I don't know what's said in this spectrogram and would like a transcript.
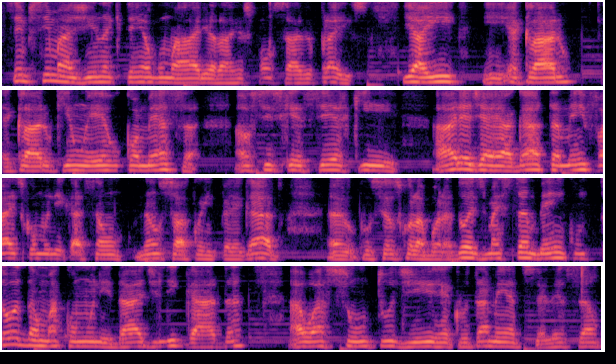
sempre se imagina que tem alguma área lá responsável para isso. E aí, e é claro, é claro que um erro começa ao se esquecer que a área de RH também faz comunicação não só com o empregado, eh, com seus colaboradores, mas também com toda uma comunidade ligada ao assunto de recrutamento, seleção.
